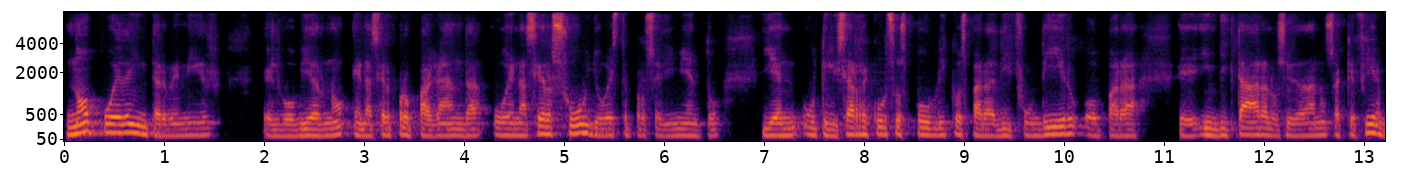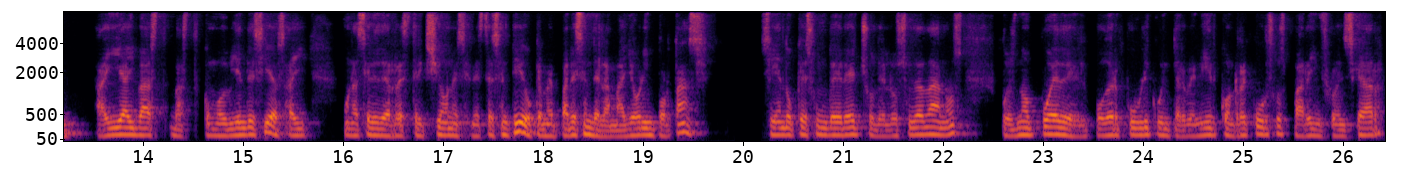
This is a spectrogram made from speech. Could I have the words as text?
no puede intervenir el gobierno en hacer propaganda o en hacer suyo este procedimiento y en utilizar recursos públicos para difundir o para eh, invitar a los ciudadanos a que firmen. Ahí hay, como bien decías, hay una serie de restricciones en este sentido que me parecen de la mayor importancia. Siendo que es un derecho de los ciudadanos, pues no puede el poder público intervenir con recursos para influenciar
